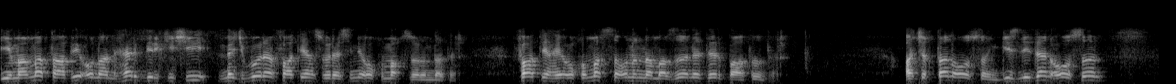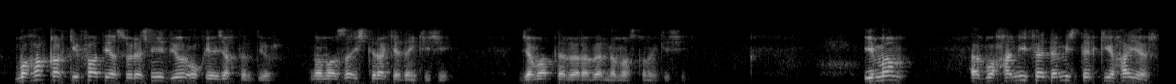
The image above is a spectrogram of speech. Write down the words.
imama tabi olan her bir kişi mecburen Fatiha suresini okumak zorundadır. Fatiha'yı okumazsa onun namazı nedir? Batıldır. Açıktan olsun, gizliden olsun muhakkak ki Fatiha suresini diyor okuyacaktır diyor namaza iştirak eden kişi. Cemaatle beraber namaz kılan kişi. İmam Ebu Hanife demiştir ki hayır.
